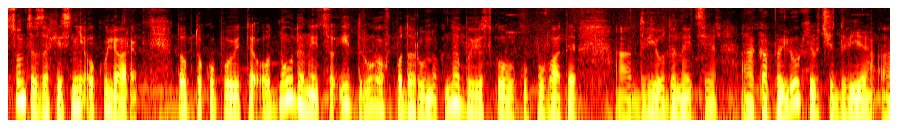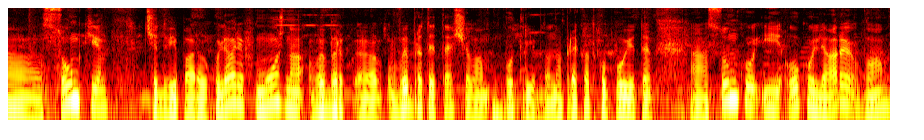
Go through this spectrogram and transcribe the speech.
сонцезахисні окуляри. Тобто купуєте одну одиницю і друга в подарунок. Не обов'язково купувати дві одиниці капелюхів чи дві сумки, чи дві пари окулярів. Можна е, вибрати те, що вам потрібно. Наприклад, купуєте сумку і окуляри вам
